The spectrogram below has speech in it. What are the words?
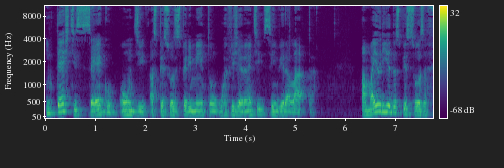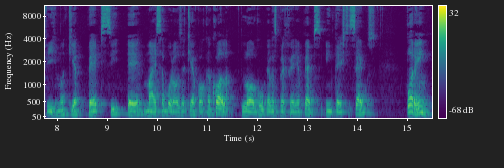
Em teste cego, onde as pessoas experimentam o refrigerante sem vira-lata, a maioria das pessoas afirma que a Pepsi é mais saborosa que a Coca-Cola. Logo, elas preferem a Pepsi em testes cegos. Porém,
